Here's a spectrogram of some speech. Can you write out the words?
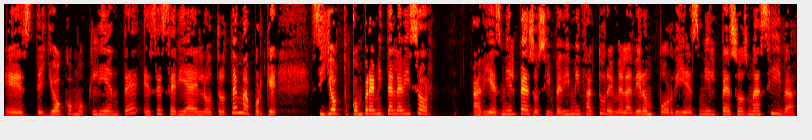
este, yo como cliente? Ese sería el otro tema, porque si yo compré mi televisor, a 10 mil pesos. Sin pedir mi factura y me la dieron por 10 mil pesos masiva.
